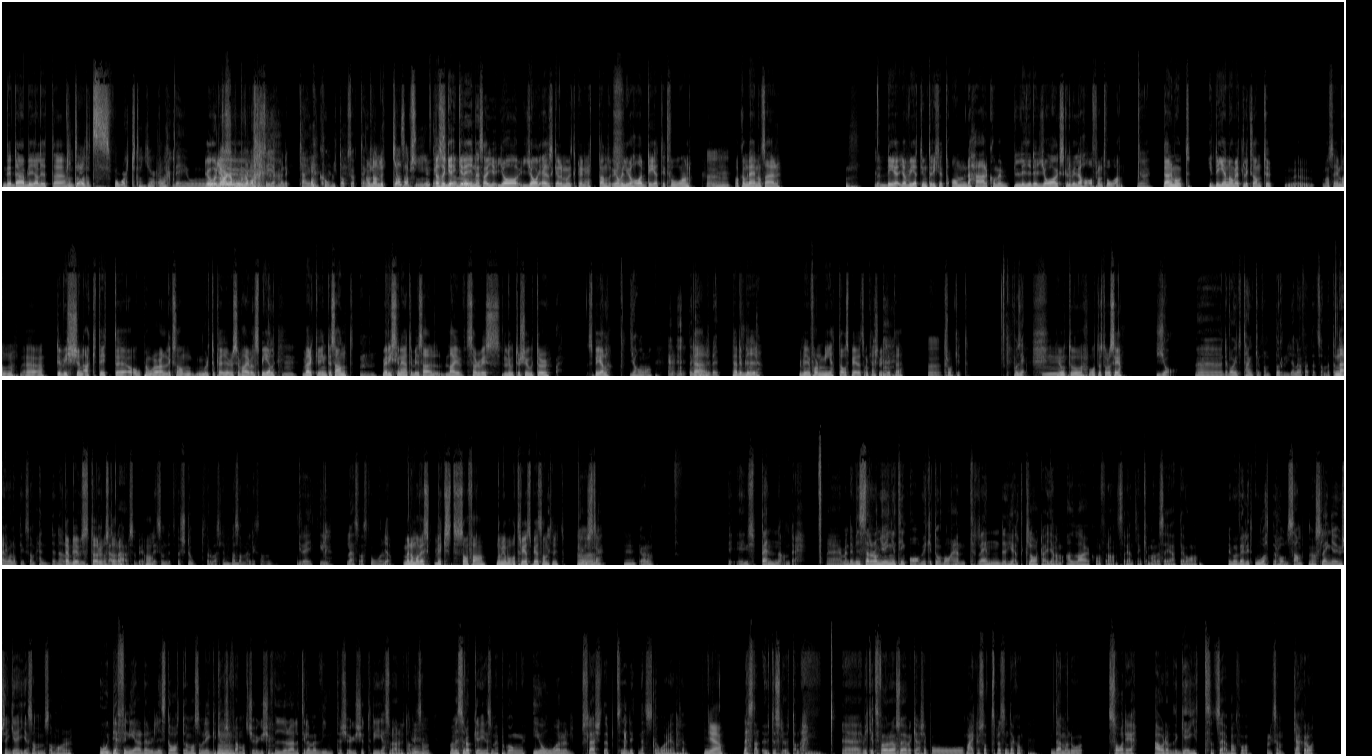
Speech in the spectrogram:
det där blir jag lite, det lite svårt, tänker jag? Det är ju... Jo, det är är ju- se, men det kan ju bli coolt också, tänker Om jag. de lyckas, absolut. alltså ge, Men, grejen är så här, jag, jag älskar multiplayer i ettan, så jag vill ju ha det till tvåan. Mm. Och om det är något så här, det, jag vet ju inte riktigt om det här kommer bli det jag skulle vilja ha från tvåan. Nej. Däremot idén av ett liksom typ, eh, vad säger man, uh, Division-aktigt eh, open world, liksom multiplayer survival-spel Mm. verkar ju intressant. Mm. Men risken är att det blir så här live service, looter shooter spel, Ja, det Där. kan det bli. där det blir, det blir en form meta av spelet som kanske blir lite Mm. tråkigt. Får se. Det åter, återstår att se. Ja. Eh, det var ju inte tanken från början har jag fattat det som, utan Nej. det var någonting som hände när Det de blev större och större. Det här, så blev det Ja. liksom lite för stort för att bara släppa Mhm. som en liksom, grej till Last of Us 2. Ja. Men de har växt, växt som fan. De jobbar på tre spel samtidigt. Ja, Just det. Mm. gör de. Det är ju spännande. Eh, Men det visade de ju ingenting av, vilket då var en trend helt klart här genom alla konferenser egentligen kan man väl säga att det var, det var väldigt återhållsamt med att slänga ur sig grejer som, som har odefinierade releasedatum och som ligger kanske Mm. framåt 2024 eller till och med vinter 2023 sådär, utan Mm. liksom man visar upp grejer som är på gång i år, slash typ tidigt nästa år egentligen Ja. nästan uteslutande. Eh, vilket för oss över kanske på Microsofts presentation. Där man då sa det out of the gate så att säga. Bara för att liksom, kanske då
